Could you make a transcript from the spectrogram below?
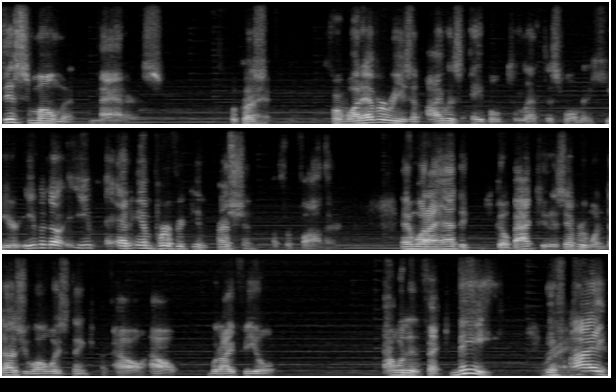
this moment matters. Because Right. for whatever reason, I was able to let this woman hear, even though e- an imperfect impression of her father. And what I had to go back to is everyone does. You always think of how how would I feel? How would it affect me if I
